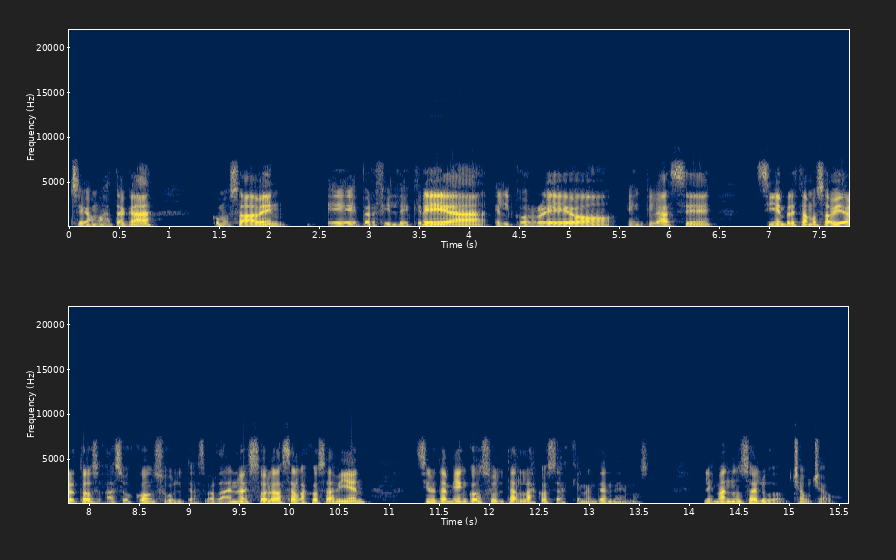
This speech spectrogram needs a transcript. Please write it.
llegamos hasta acá. Como saben, eh, perfil de CREA, el correo, en clase, Siempre estamos abiertos a sus consultas, ¿verdad? No es solo hacer las cosas bien, sino también consultar las cosas que no entendemos. Les mando un saludo. Chau, chau.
